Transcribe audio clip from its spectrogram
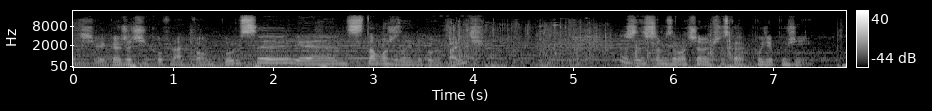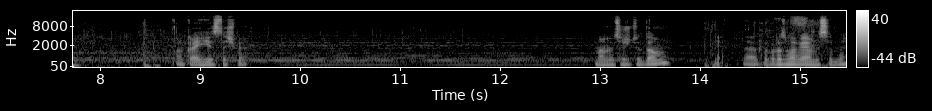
właściwie gadżecików na konkursy, więc to może za niedługo wypalić. Zresztą zobaczymy wszystko jak pójdzie później. Okej, jesteśmy. Mamy coś do domu? Nie, teraz to porozmawiamy sobie.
